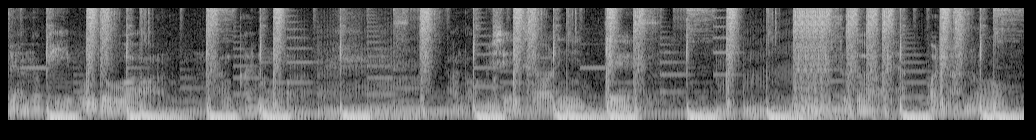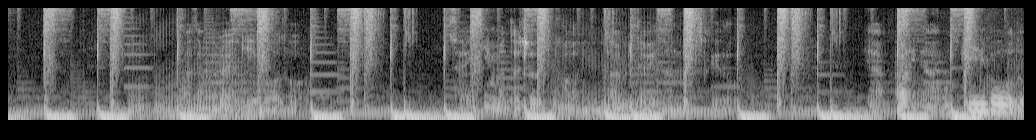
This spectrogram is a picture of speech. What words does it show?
ぱりあのキーボードは何回もあのお店に触りに行ってですがやっぱりあのバタフライキーボード最近またちょっと変わったみたいなんですけどやっぱりねあのキーボード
